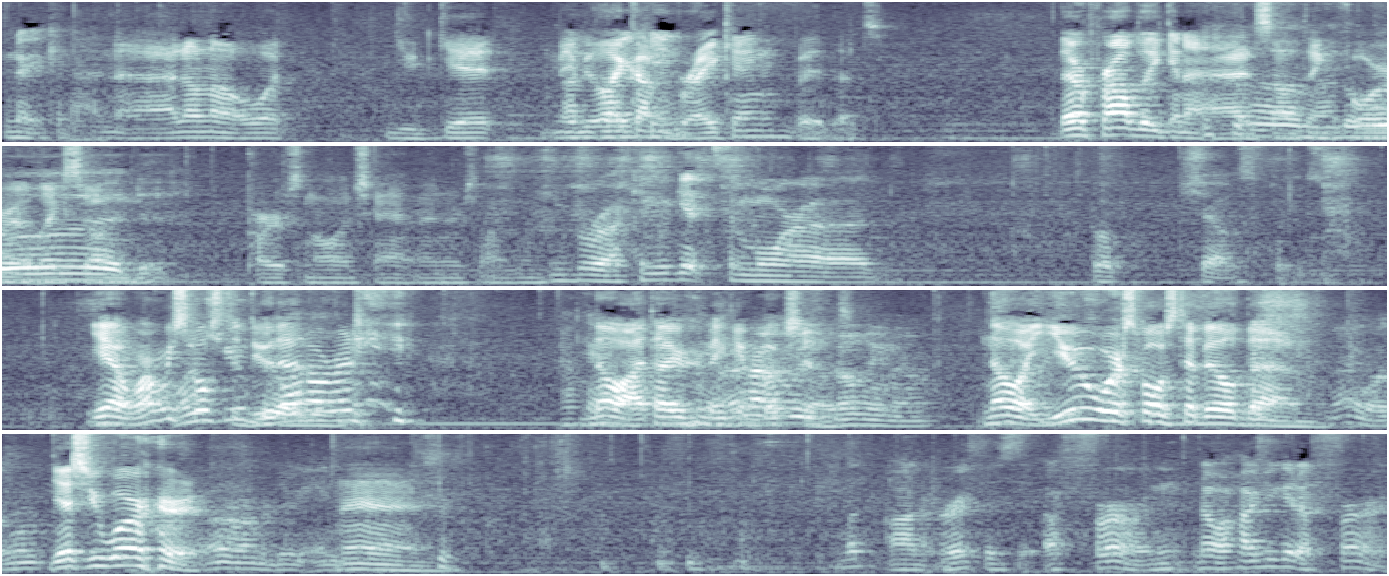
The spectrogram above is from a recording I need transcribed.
No, you cannot. Nah, I don't know what you'd get. Maybe Unbreaking? like breaking, but that's. They're probably gonna add Oh, something my for it, like some personal enchantment or something. Bruh, can we get some more uh, bookshelves, please? Yeah, weren't we Why supposed to do that build already? Okay. No, I thought you were making don't remember who was bookshelves. building them. Noah, you were supposed to build them. No, I wasn't. Yes, you I were. don't remember doing anything. What on earth is? A fern? No, how'd you get a fern?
